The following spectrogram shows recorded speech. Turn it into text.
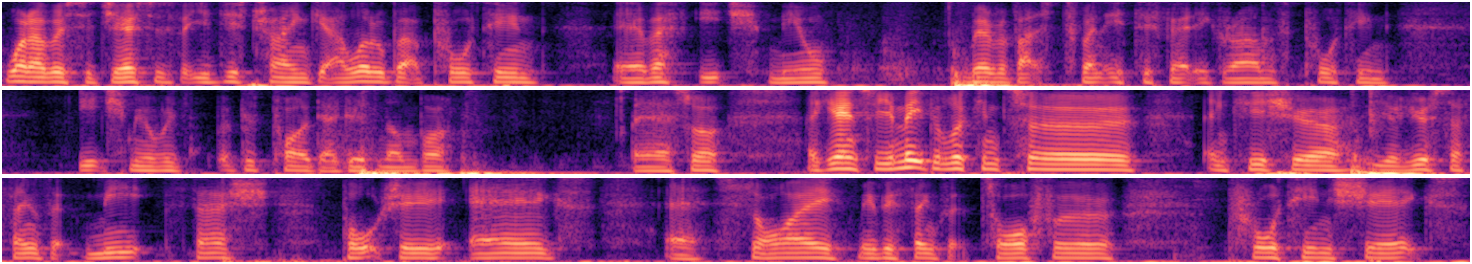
what I would suggest is that you just try and get a little bit of protein uh, with each meal, whether that's 20 to 30 grams protein each meal would, would probably be a good number. Uh, so again, so you might be looking to increase your, your use of things like meat, fish, poultry, eggs, uh, soy, maybe things like tofu, protein shakes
